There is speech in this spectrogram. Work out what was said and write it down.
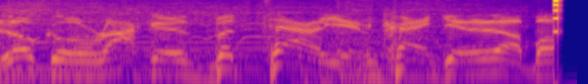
Local Rockers Battalion cranking it up.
